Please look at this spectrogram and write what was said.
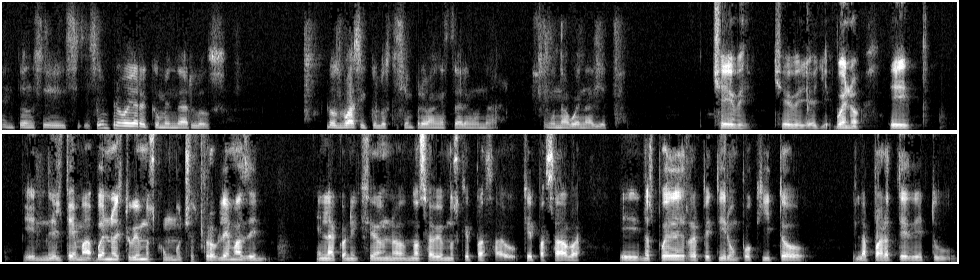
Entonces, siempre voy a recomendar los, los básicos, los que siempre van a estar en una, en una buena dieta. Chévere, chévere, oye. Bueno, eh, en el tema, bueno, estuvimos con muchos problemas en, en la conexión, no, no sabemos qué, pasado, qué pasaba. Eh, ¿Nos puedes repetir un poquito la parte de tu,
